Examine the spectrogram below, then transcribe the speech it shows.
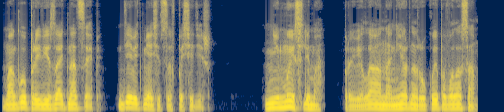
Могу привязать на цепь. Девять месяцев посидишь. Немыслимо. Провела она нервно рукой по волосам.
